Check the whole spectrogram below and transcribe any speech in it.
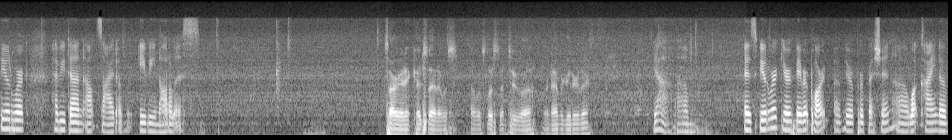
fieldwork have you done outside of EV Nautilus? Sorry, I didn't catch that. I was I was listening to uh, our navigator there. Yeah. Um, is fieldwork your favorite part of your profession? Uh, what kind of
